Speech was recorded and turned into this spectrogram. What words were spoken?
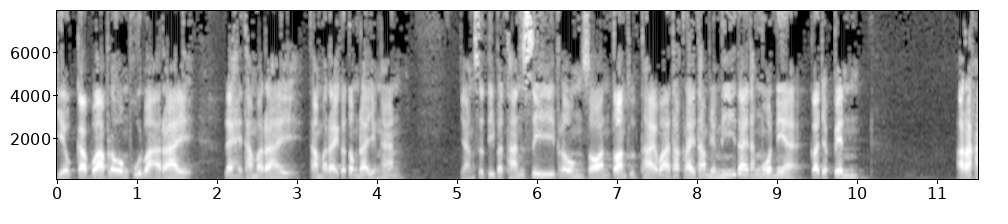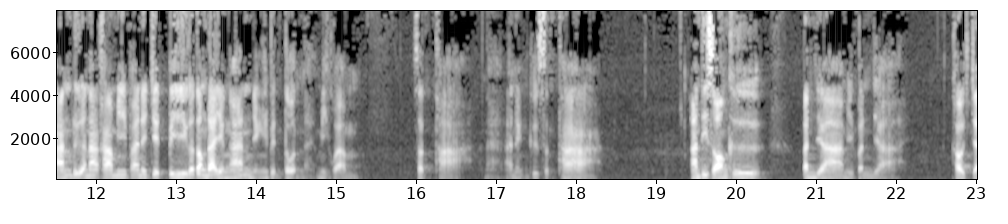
เกี่ยวกับว่าพระองค์พูดว่าอะไร และให้ทำอะไรทำอะไรก็ต้องได้อย่างนั้น อย่างสติปัฏฐานสี่พระองค์สอนตอนสุดท้ายว่าถ้าใครทำอย่างนี้ได้ทั้งหมดเนี่ยก็จะเป็นอรหันต์หรืออนาคามีภายในเจ็ดปีก็ต้องได้อย่างนั้น อย่างนี้เป็นต้นนะมีความศรัทธานะอันหนึ่งคือศรัทธา อันที่สองคือปัญญามีปัญญา เข้าใจ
